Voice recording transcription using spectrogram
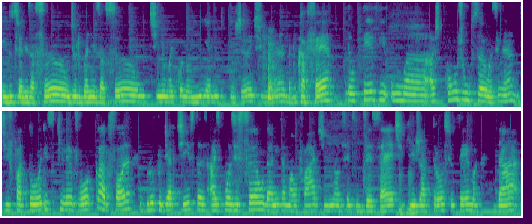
industrialização, de urbanização, tinha uma economia muito pujante né, do café. Então teve uma acho, conjunção assim, né, de fatores que levou, claro, fora o grupo de artistas, a exposição da Anita Malfatti em 1917, uhum. que já trouxe o tema da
